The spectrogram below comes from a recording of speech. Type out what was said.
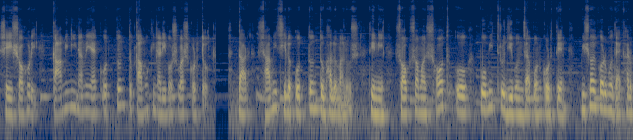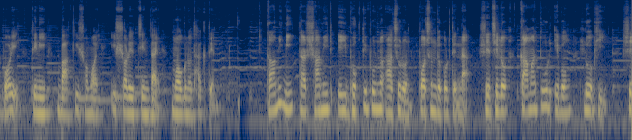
সেই শহরে কামিনী নামে এক অত্যন্ত কামুকী নারী বসবাস করত। তার স্বামী ছিল অত্যন্ত ভালো মানুষ। তিনি সবসময় সৎ ও পবিত্র জীবনযাপন করতেন। বিষয়কর্ম দেখার পরে তিনি বাকি সময় ঈশ্বরের চিন্তায় মগ্ন থাকতেন। কামিনী তার স্বামীর এই ভক্তিপূর্ণ আচরণ পছন্দ করতেন না। সে ছিল কামাতুর এবং লোভী। সে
